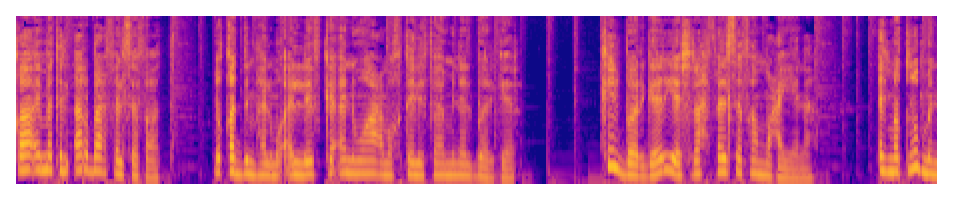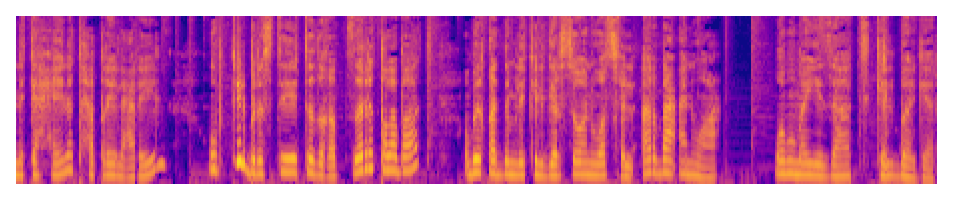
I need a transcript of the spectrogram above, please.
قائمة الأربع فلسفات. يقدمها المؤلف كأنواع مختلفة من البرجر. كل برجر يشرح فلسفة معينة. المطلوب منك حين تحضري العريل وبكل برستيج تضغط زر الطلبات وبيقدم لك الجرسون وصف الأربع أنواع ومميزات كل برجر.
